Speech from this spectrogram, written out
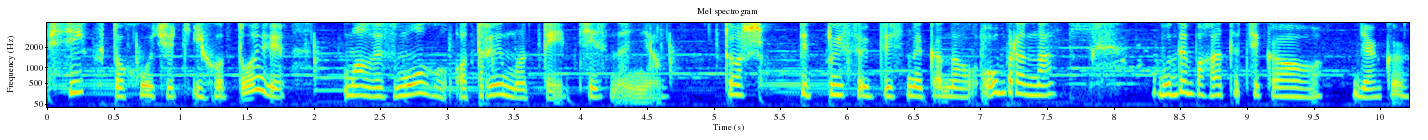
всі, хто хочуть і готові, мали змогу отримати ці знання. Тож підписуйтесь на канал Обрана, буде багато цікавого. Дякую.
